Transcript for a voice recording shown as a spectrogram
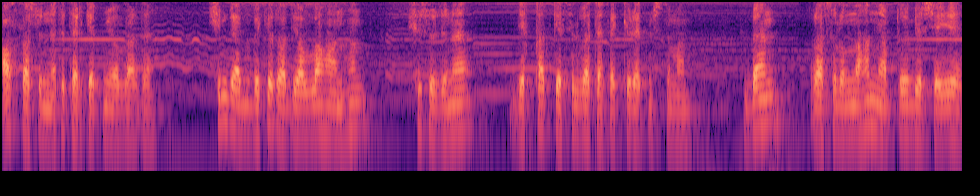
asla sünneti terk etmiyorlardı. Şimdi Ebu Bekir radıyallahu anh'ın şu sözüne dikkat kesil ve tefekkür et Müslüman. Ben Resulullah'ın yaptığı bir şeyi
